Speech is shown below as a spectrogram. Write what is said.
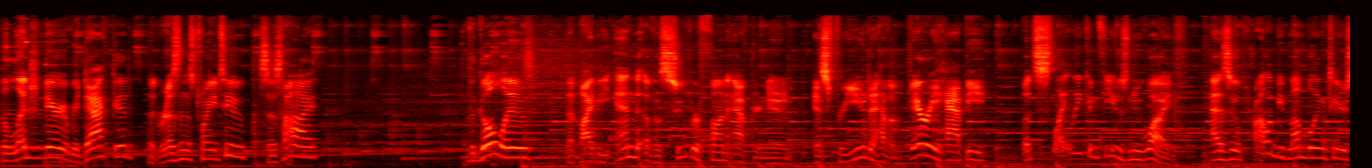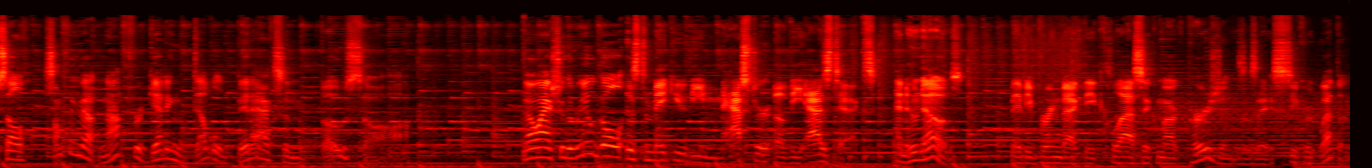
the legendary Redacted that Resonance 22 says hi. The goal is that by the end of a super fun afternoon is for you to have a very happy, but slightly confused new wife, as you'll probably be mumbling to yourself something about not forgetting double bit axe and bowsaw. No, actually, the real goal is to make you the master of the Aztecs, and who knows, maybe bring back the classic Mark Persians as a secret weapon.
